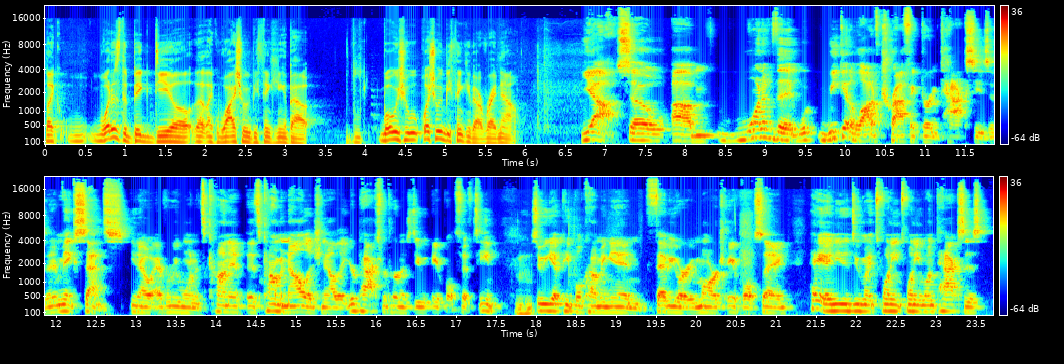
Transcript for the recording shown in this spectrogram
Like what is the big deal that like why should we be thinking about what we should what should we be thinking about right now? Yeah. So um, one of the we get a lot of traffic during tax season, and it makes sense. You know, everyone it's kind of it's common knowledge now that your tax return is due April 15th. Mm-hmm. So you get people coming in February, March, April saying, "Hey, I need to do my 2021 taxes."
